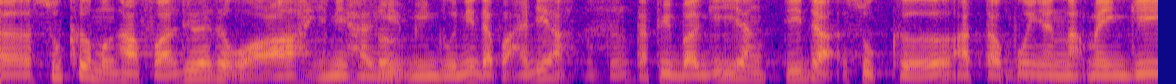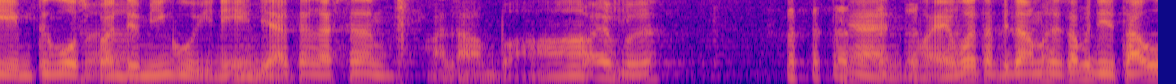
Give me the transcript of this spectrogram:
uh, suka menghafal dia kata wah ini hari Betul. minggu ni dapat hadiah. Betul. tapi bagi yang tidak suka ataupun yang nak main game terus pada minggu ini dia akan rasa alamak Whatever. kan? Whatever tapi dalam masa sama dia tahu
